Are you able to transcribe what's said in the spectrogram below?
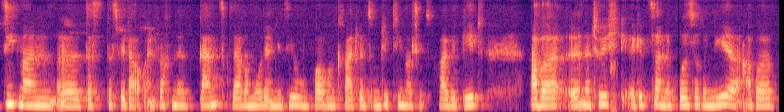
sieht man, äh, dass, dass wir da auch einfach eine ganz klare Modernisierung brauchen, gerade wenn es um die Klimaschutzfrage geht. Aber äh, natürlich gibt es da eine größere Nähe, aber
